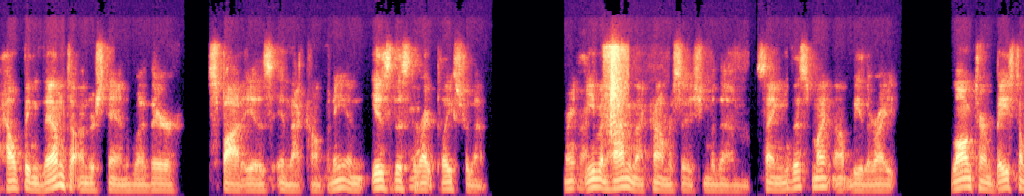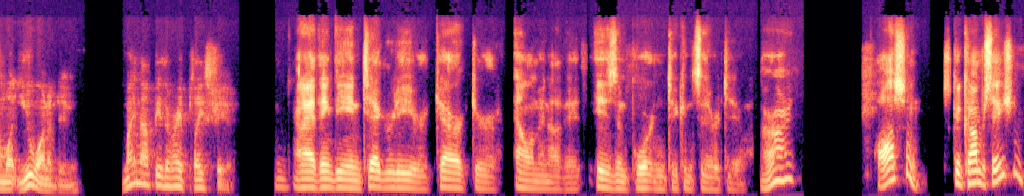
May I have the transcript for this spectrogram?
helping them to understand where their spot is in that company and is this the right place for them? Right? right. Even having that conversation with them, saying this might not be the right long term based on what you want to do, might not be the right place for you. And I think the integrity or character element of it is important to consider too. All right. Awesome. It's a good conversation.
